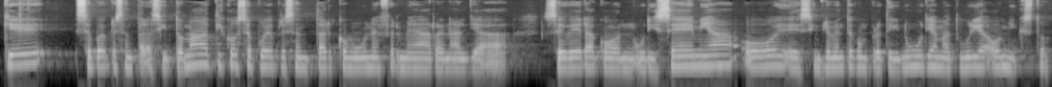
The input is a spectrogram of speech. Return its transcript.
que se puede presentar asintomático, se puede presentar como una enfermedad renal ya severa con uricemia o eh, simplemente con proteinuria, maturia o mixto.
